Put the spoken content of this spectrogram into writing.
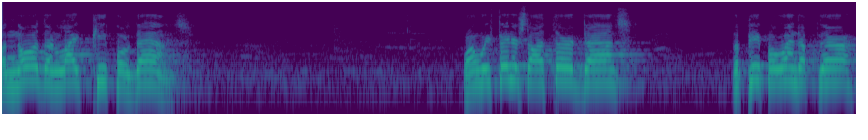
the Northern Light People Dance. When we finished our third dance, the people went up there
